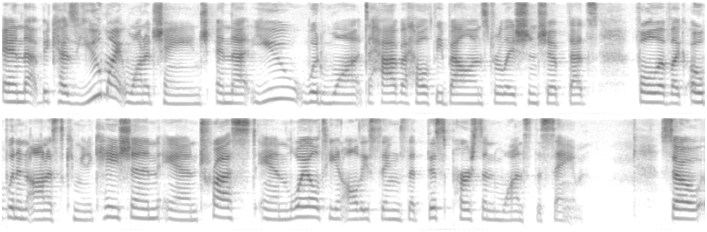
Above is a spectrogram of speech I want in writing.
and that because you might want to change and that you would want to have a healthy balanced relationship that's full of like open and honest communication and trust and loyalty and all these things that this person wants the same. So,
